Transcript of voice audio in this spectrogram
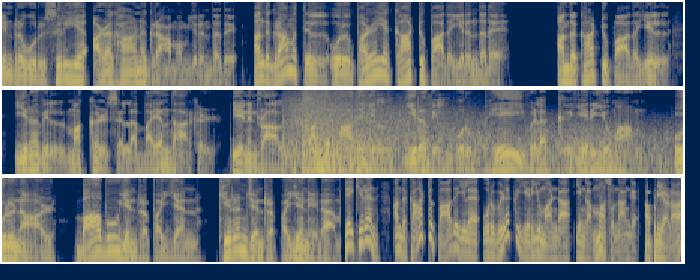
என்ற ஒரு சிறிய அழகான கிராமம் இருந்தது. அந்த கிராமத்தில் ஒரு பழைய காட்டுப்பாதை இருந்தது. அந்த காட்டுப்பாதையில் இரவில் மக்கள் செல்ல பயந்தார்கள். ஏனென்றால் அந்த பாதையில் இரவில் ஒரு பேய் விளக்கு எரியுமாம். ஒரு நாள் பாபு என்ற பையன் கிரண் என்ற பையனிடம் டேய் கிரண் அந்த காட்டு பாதையில ஒரு விளக்கு எரியுமாண்டா? எங்க அம்மா சொன்னாங்க. அப்படியாடா?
